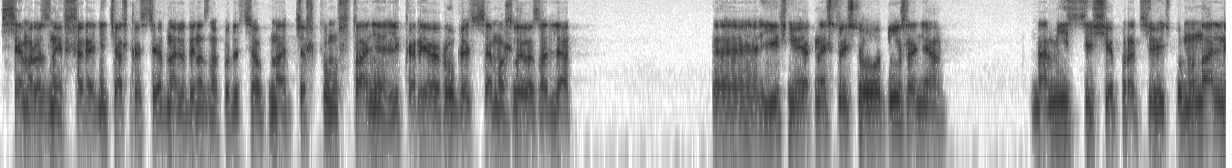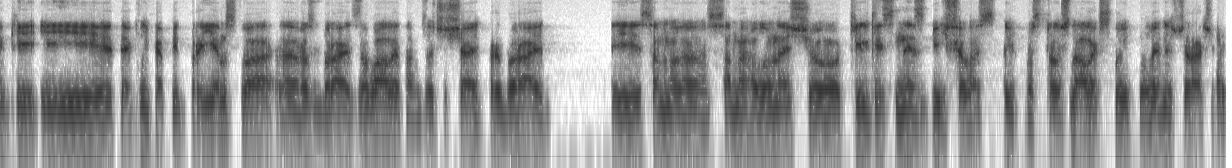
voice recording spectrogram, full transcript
Семеро з них середній тяжкості. Одна людина знаходиться в надтяжкому стані. Лікарі роблять все можливе задля е, їхнього якнайшвидшого одужання. На місці ще працюють комунальники і техніка підприємства, е, розбирають завали, там зачищають, прибирають. І саме, саме головне, що кількість не збільшилась тих постраждалих з тої хвилини вчорашнього.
